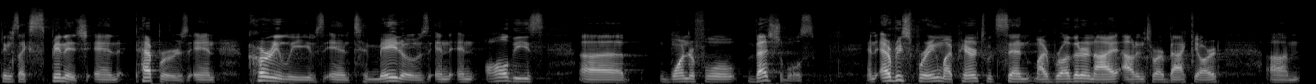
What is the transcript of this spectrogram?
things like spinach and peppers and curry leaves and tomatoes and, and all these uh, wonderful vegetables. And every spring, my parents would send my brother and I out into our backyard, um,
